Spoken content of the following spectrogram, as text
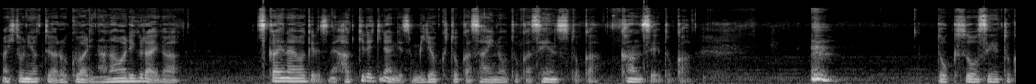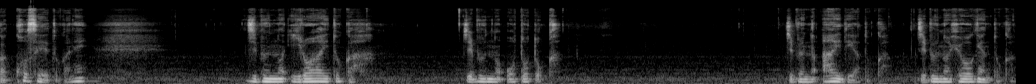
まあ、人によっては6割7割ぐらいが使えないわけですね。発揮できないんです。魅力とか才能とかセンスとか感性とか。独創性とか個性とかね。自分の色合いとか自分の音とか。自分のアイデアとか。自分の表現とか。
